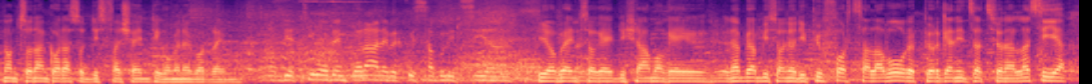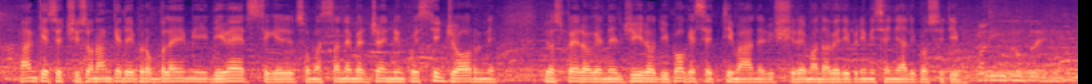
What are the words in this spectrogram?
non sono ancora soddisfacenti come noi vorremmo. Obiettivo temporale per questa pulizia? Io penso che, diciamo, che noi abbiamo bisogno di più forza lavoro e più organizzazione alla SIA, anche se ci sono anche dei problemi diversi che insomma, stanno emergendo in questi giorni. Io spero che nel giro di poche settimane riusciremo ad avere i primi segnali positivi. Quali problemi?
